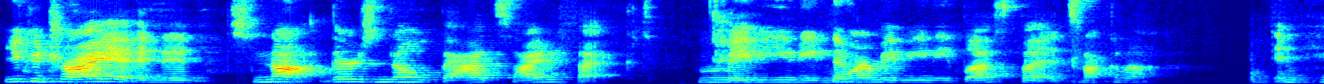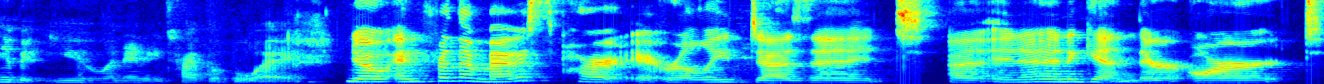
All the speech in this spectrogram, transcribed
you can try it, and it's not. There's no bad side effect. Maybe you need No. more. Maybe you need less, but it's not gonna inhibit you in any type of a way. No, and for the most part, it really doesn't. Uh, and, and again, there aren't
